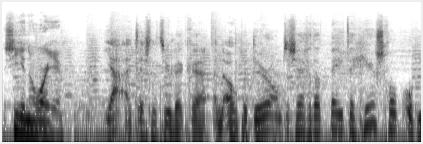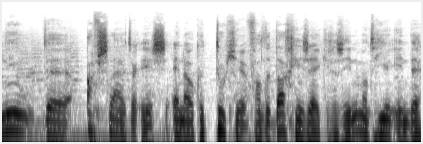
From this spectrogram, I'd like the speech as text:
zie je en hoor je? Ja, het is natuurlijk eh, een open deur om te zeggen dat Peter Heerschop opnieuw de afsluiter is. En ook het toetje van de dag in zekere zin. Want hier in de,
